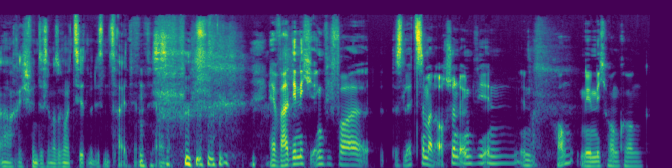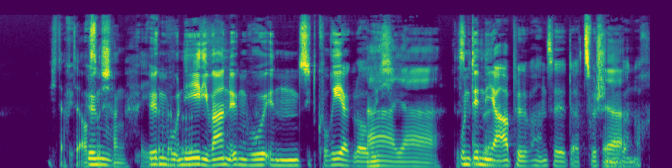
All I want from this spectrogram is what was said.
Ach, ich finde das immer so kompliziert mit diesen Zeit hin und her. Hey, war die nicht irgendwie vor, das letzte Mal auch schon irgendwie in, in Hong, nee, nicht Hongkong. Ich dachte auch Irgend- so Shanghai. Irgendwo, oder nee, die waren irgendwo in Südkorea, glaube ich. Ah, ja. das und in sein. Neapel waren sie dazwischen Ja. aber noch.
